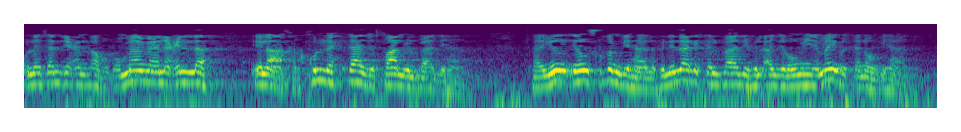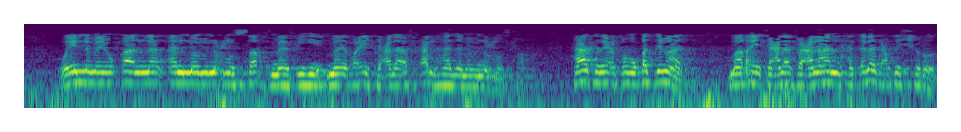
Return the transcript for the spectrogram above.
ولا ترجع إلى اللفظ. وما معنى علة إلى آخر. كل يحتاج الطالب البادي هذا فينصدم بهذا. فلذلك البادي في الأجرومية ما يؤتنه بهذا. وإنما يقال الممنوع من الصرف ما فيه ما رأيت على أفعل هذا ممنوع من الصرف. هكذا يعطوا مقدمات. ما رأيت على فعلان حتى لا تعطي الشروط.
